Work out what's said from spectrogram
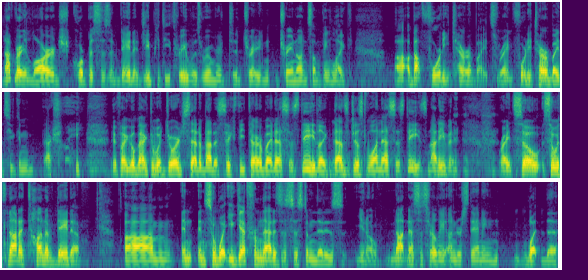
not very large corpuses of data. GPT-3 was rumored to train train on something like uh, about 40 terabytes, right? 40 terabytes, you can actually, if I go back to what George said about a 60 terabyte SSD, like that's just one SSD. It's not even, right? So, so it's not a ton of data. Um, and, and so what you get from that is a system that is, you know, not necessarily understanding what the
